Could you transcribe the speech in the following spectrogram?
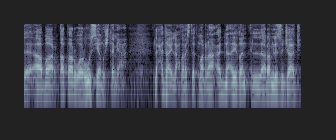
آبار قطر وروسيا مجتمعة. لحد هاي اللحظة ما استثمرنا عندنا أيضا الرمل الزجاج.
